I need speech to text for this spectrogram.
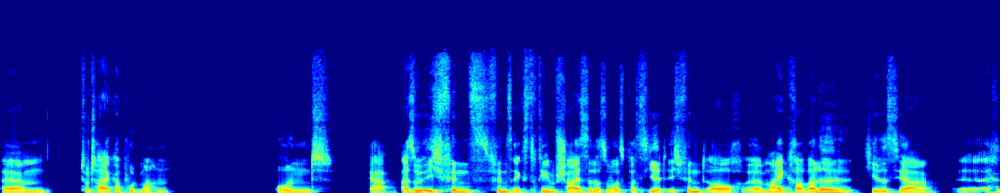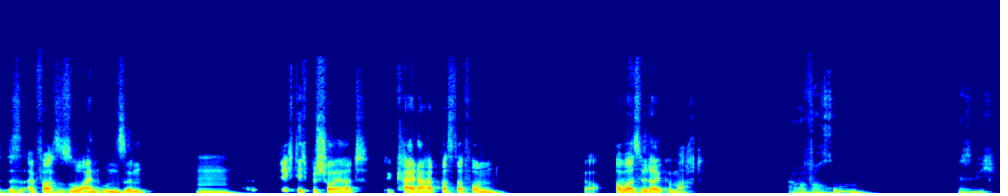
ähm, total kaputt machen. Und ja, also ich finde es find's extrem scheiße, dass sowas passiert. Ich finde auch äh, Mai-Krawalle jedes Jahr, äh, das ist einfach so ein Unsinn. Mhm. Richtig bescheuert. Keiner hat was davon. Ja, aber es wird halt gemacht. Aber warum? Weiß ich nicht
